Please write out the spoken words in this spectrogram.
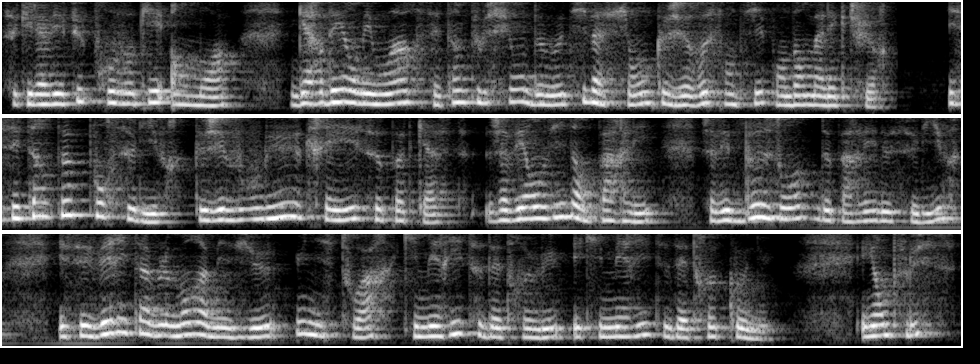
ce qu'il avait pu provoquer en moi, garder en mémoire cette impulsion de motivation que j'ai ressentie pendant ma lecture. Et c'est un peu pour ce livre que j'ai voulu créer ce podcast. J'avais envie d'en parler, j'avais besoin de parler de ce livre, et c'est véritablement à mes yeux une histoire qui mérite d'être lue et qui mérite d'être connue. Et en plus,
